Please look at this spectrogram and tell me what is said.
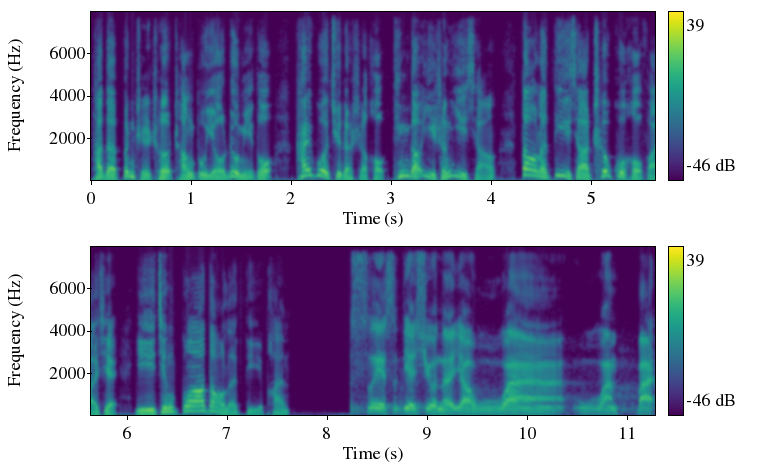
他的奔驰车长度有六米多，开过去的时候听到一声异响，到了地下车库后发现已经刮到了底盘。四 S 店修呢要五万五万八，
